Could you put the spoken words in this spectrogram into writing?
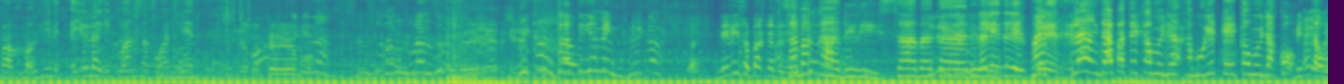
Pa, ma- hini- ayun lang ikuan sa kuan yet. Sige na. Sabak lang. Bili ka. Dati yaming. Bili ka. Dili sa baka dili. Sabaka diri, sabaka diri. Dali dali. May lang dapat ikaw mo da kabuyit kay ikaw mo dako. Bitaw.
